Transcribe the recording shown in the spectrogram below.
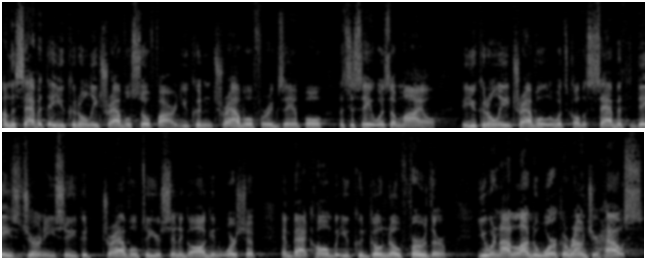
On the Sabbath day, you could only travel so far. You couldn't travel, for example, let's just say it was a mile. You could only travel what's called a Sabbath day's journey. So you could travel to your synagogue and worship and back home, but you could go no further. You were not allowed to work around your house.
